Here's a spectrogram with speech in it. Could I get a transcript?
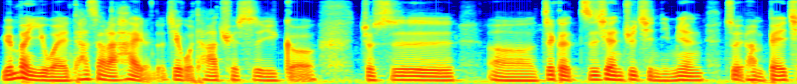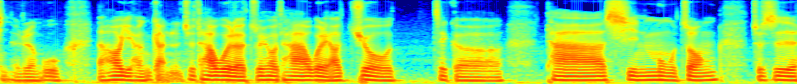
原本以为他是要来害人的，结果他却是一个，就是呃这个支线剧情里面最很悲情的人物，然后也很感人。就他为了最后他为了要救这个他心目中就是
